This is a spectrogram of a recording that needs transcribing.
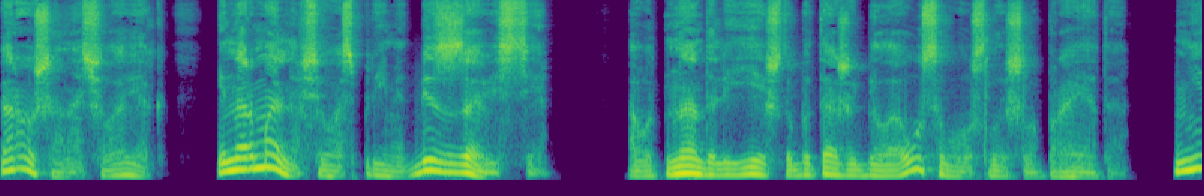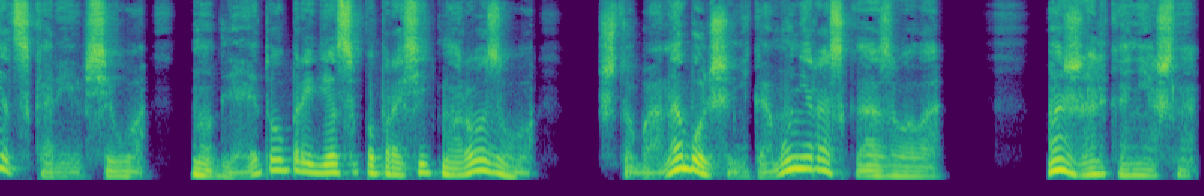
Хороший она человек и нормально все воспримет, без зависти. А вот надо ли ей, чтобы та же Белоусова услышала про это? Нет, скорее всего. Но для этого придется попросить Морозову, чтобы она больше никому не рассказывала. А жаль, конечно.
